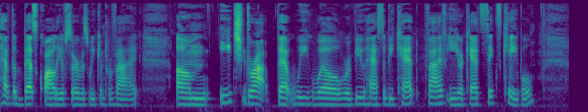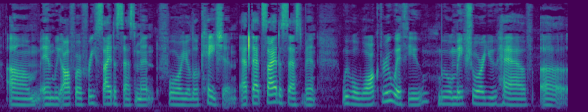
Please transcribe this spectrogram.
have the best quality of service we can provide. Um, each drop that we will review has to be Cat 5e or Cat 6 cable. Um, and we offer a free site assessment for your location. At that site assessment, we will walk through with you. We will make sure you have a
